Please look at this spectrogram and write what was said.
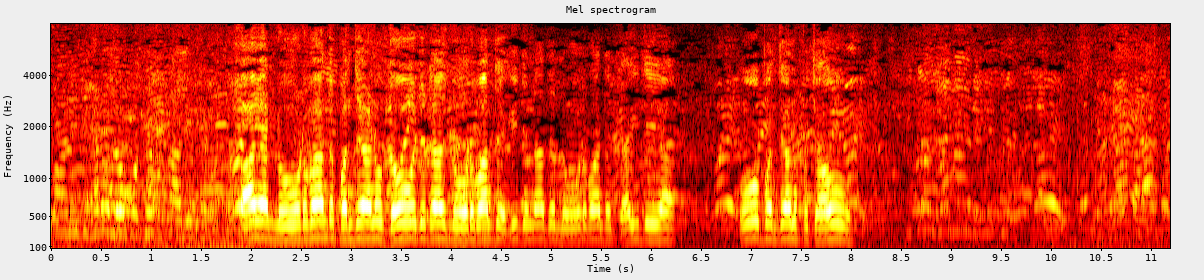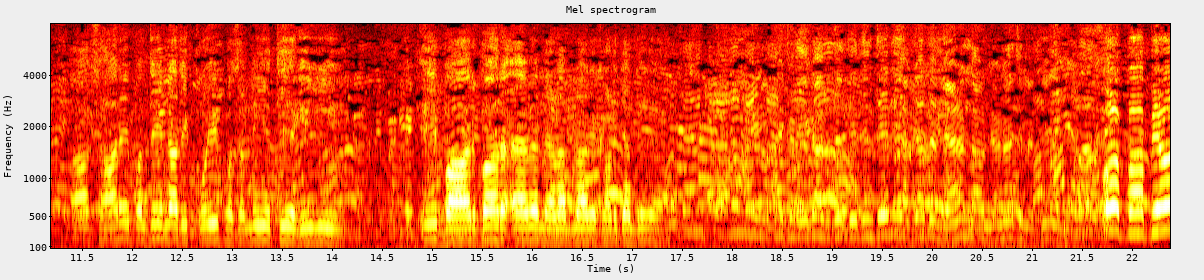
ਪਾਣੀ 'ਚ ਖੜੇ ਲੋਕ ਉੱਥੇ ਪਕਾ ਦਿਓ ਆ ਯਾਰ ਲੋੜਵੰਦ ਬੰਦਿਆਂ ਨੂੰ ਦੋ ਜਿਹੜਾ ਲੋੜਵੰਦ ਹੈਗੀ ਜਿਨ੍ਹਾਂ ਤੇ ਲੋੜਵੰਦ ਚਾਹੀਦੇ ਆ ਉਹ ਬੰਦਿਆਂ ਨੂੰ ਪਹੁੰਚਾਓ। ਆ ਸਾਰੇ ਬੰਦੇ ਇਹਨਾਂ ਦੀ ਕੋਈ ਫਸਲ ਨਹੀਂ ਇੱਥੇ ਹੈਗੀ ਜੀ। ਇਹ ਬਾਰ-ਬਾਰ ਐਵੇਂ ਲੈਣਾ ਬਣਾ ਕੇ ਖੜ ਜਾਂਦੇ ਆ। ਕਰੇਗਾ ਦੇ ਦਿੰਦੇ ਨਹੀਂ ਅੱਗੇ ਤੇ ਲੈਣਾ ਲੈਣਾ ਚ ਲੱਗੇ ਓ ਬਾਬਿਓ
